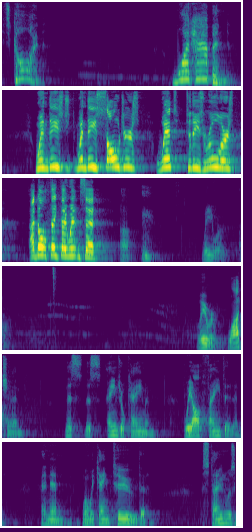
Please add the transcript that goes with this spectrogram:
It's gone. What happened? When these, when these soldiers went to these rulers, I don't think they went and said, oh, We were. Um, we were watching, and this, this angel came, and we all fainted. And, and then when we came to, the, the stone was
